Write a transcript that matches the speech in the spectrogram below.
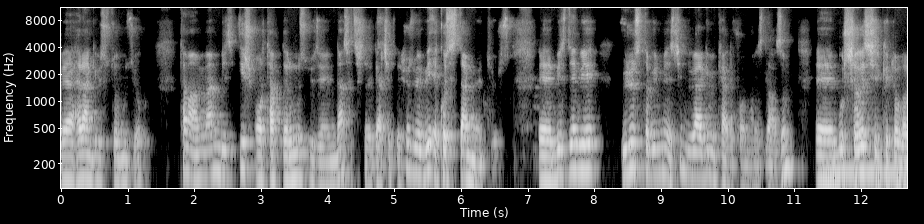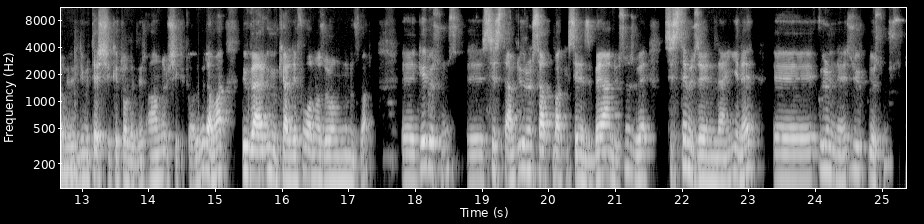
veya herhangi bir stoğumuz yok. Tamamen biz iş ortaklarımız üzerinden satışları gerçekleştiriyoruz ve bir ekosistem yönetiyoruz. Ee, bizde bir ürün satabilmeniz için bir vergi mükellefi olmanız lazım. E, bu şahıs şirketi olabilir, limited şirketi olabilir, anonim şirketi olabilir ama bir vergi mükellefi olma zorunluluğunuz var. E, geliyorsunuz e, sistemde ürün satmak istediğinizi beğeniyorsunuz ve sistem üzerinden yine e, ürünlerinizi yüklüyorsunuz.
